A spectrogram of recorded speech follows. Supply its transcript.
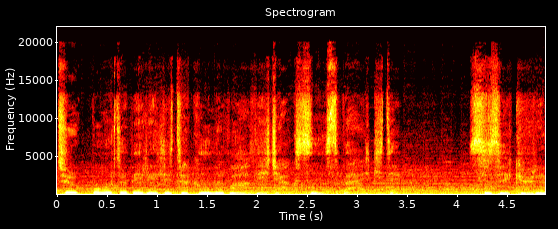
Türk Bordo Bereli takımına bağlayacaksınız belki de. Size göre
